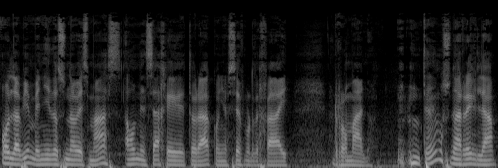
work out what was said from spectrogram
Hola, bienvenidos una vez más a un mensaje de Torah con Yosef Mordejai Romano. Tenemos una regla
